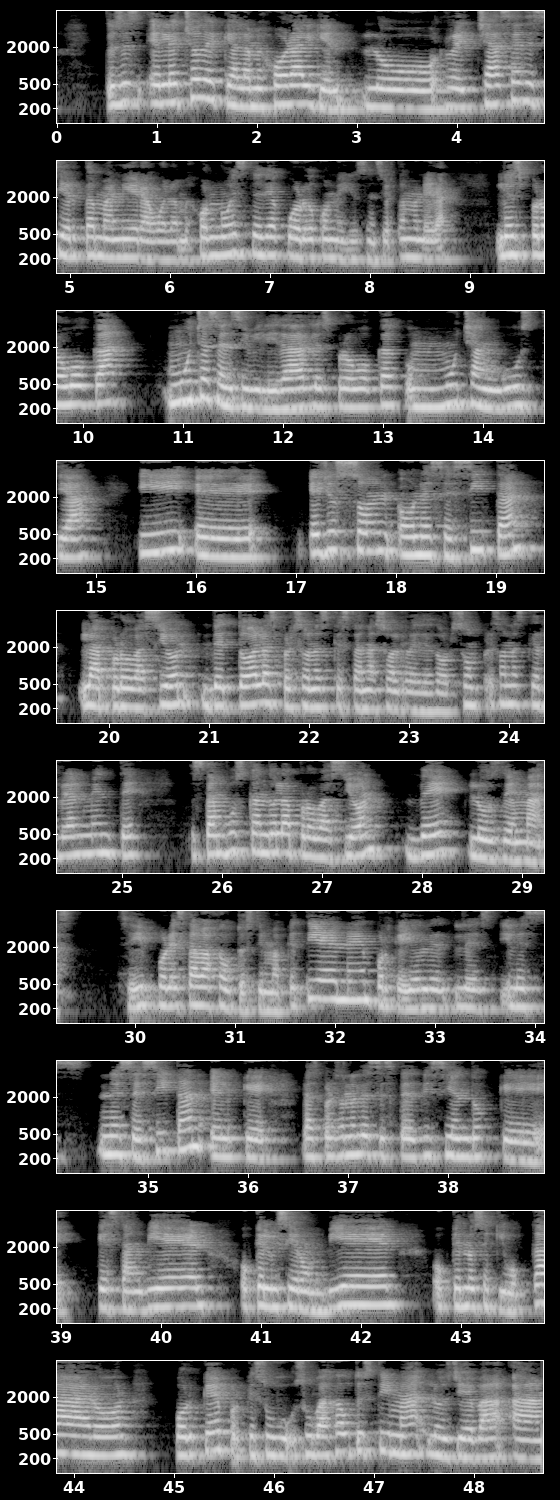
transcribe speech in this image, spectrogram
Entonces, el hecho de que a lo mejor alguien lo rechace de cierta manera o a lo mejor no esté de acuerdo con ellos en cierta manera, les provoca mucha sensibilidad, les provoca mucha angustia y eh, ellos son o necesitan la aprobación de todas las personas que están a su alrededor. Son personas que realmente están buscando la aprobación de los demás, ¿sí? Por esta baja autoestima que tienen, porque ellos les, les, necesitan el que las personas les estén diciendo que, que están bien o que lo hicieron bien o que no se equivocaron. ¿Por qué? Porque su, su baja autoestima los lleva a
